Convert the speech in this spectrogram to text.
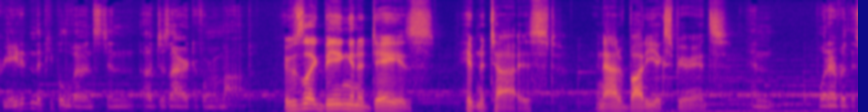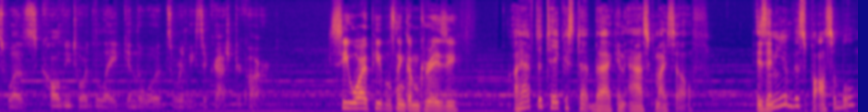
created in the people of Evanston a desire to form a mob? It was like being in a daze, hypnotized, an out of body experience. And whatever this was called you toward the lake in the woods where Lisa crashed her car. See why people think I'm crazy? I have to take a step back and ask myself is any of this possible?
